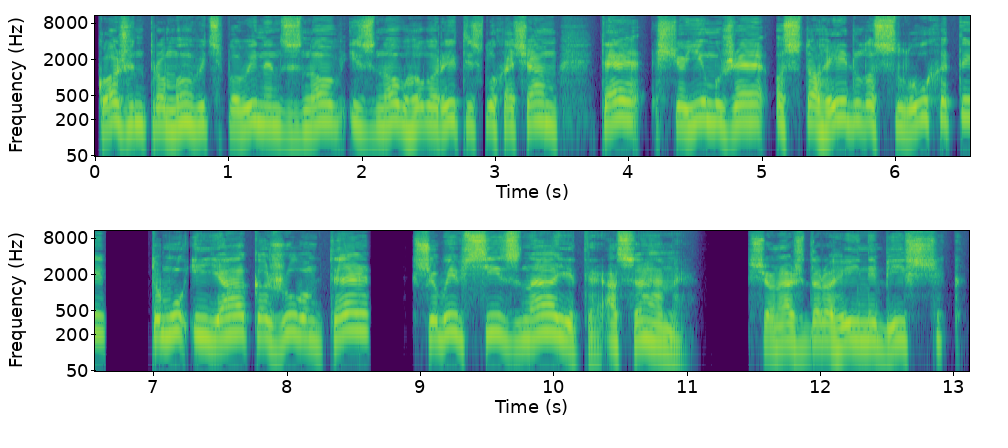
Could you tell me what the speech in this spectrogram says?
кожен промовець повинен знов і знов говорити слухачам те, що їм уже остогидло слухати, тому і я кажу вам те, що ви всі знаєте, а саме, що наш дорогий небіжчик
